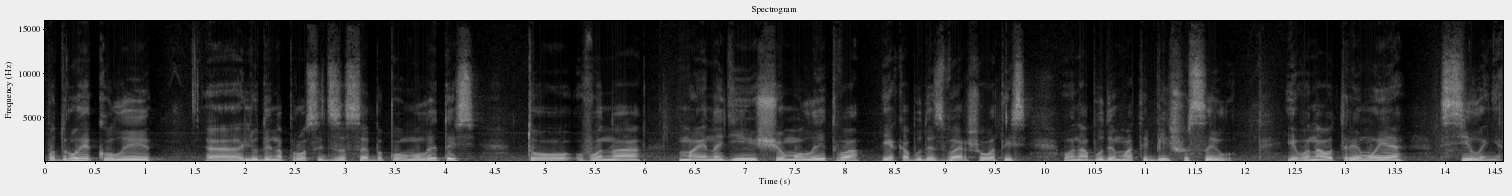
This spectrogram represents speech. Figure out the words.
По-друге, коли е, людина просить за себе помолитись, то вона має надію, що молитва, яка буде звершуватись, вона буде мати більшу силу. І вона отримує зцілення.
